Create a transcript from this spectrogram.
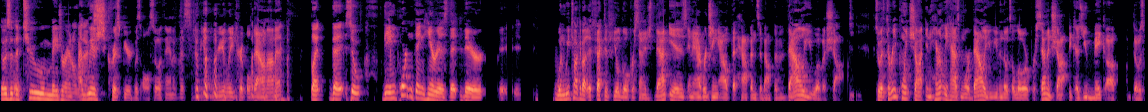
those are the two major analytics. I wish Chris Beard was also a fan of this so we could really triple down on it. But the so the important thing here is that there when we talk about effective field goal percentage, that is an averaging out that happens about the value of a shot. So a three point shot inherently has more value, even though it's a lower percentage shot, because you make up those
